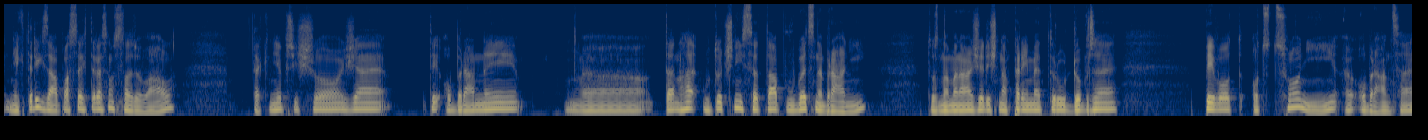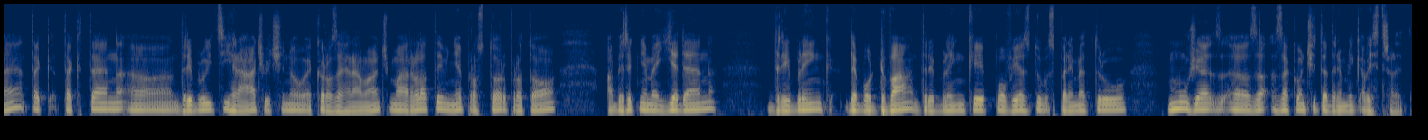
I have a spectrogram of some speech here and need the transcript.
některých zápasech, které jsem sledoval, tak mně přišlo, že ty obrany tenhle útočný setup vůbec nebrání. To znamená, že když na perimetru dobře pivot odcloní e, obránce, tak, tak ten uh, driblující hráč, většinou jako rozehrávač, má relativně prostor pro to, aby řekněme jeden dribbling nebo dva driblinky po vjezdu z perimetru může eh, za, zakončit ten dribbling a vystřelit.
